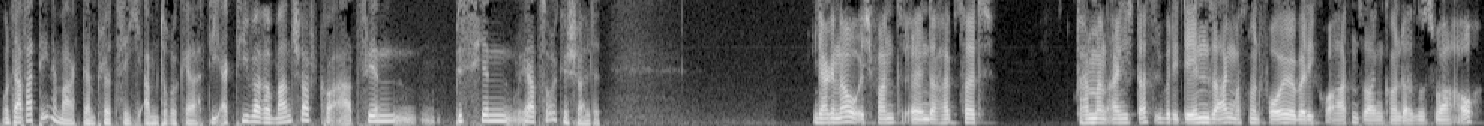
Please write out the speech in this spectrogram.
und da war Dänemark dann plötzlich am Drücker. Die aktivere Mannschaft Kroatien ein bisschen ja zurückgeschaltet. Ja, genau. Ich fand äh, in der Halbzeit kann man eigentlich das über die Dänen sagen, was man vorher über die Kroaten sagen konnte. Also es war auch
